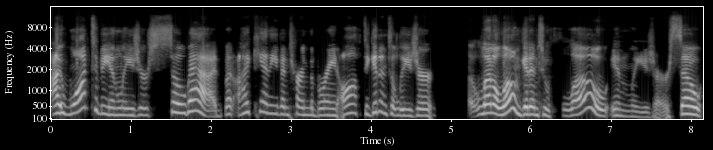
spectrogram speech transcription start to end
I want to be in leisure so bad, but I can't even turn the brain off to get into leisure, let alone get into flow in leisure. So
